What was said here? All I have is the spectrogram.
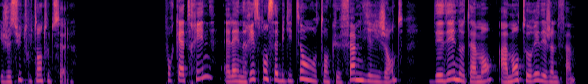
et je suis tout le temps toute seule. Pour Catherine, elle a une responsabilité en tant que femme dirigeante d'aider notamment à mentorer des jeunes femmes.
